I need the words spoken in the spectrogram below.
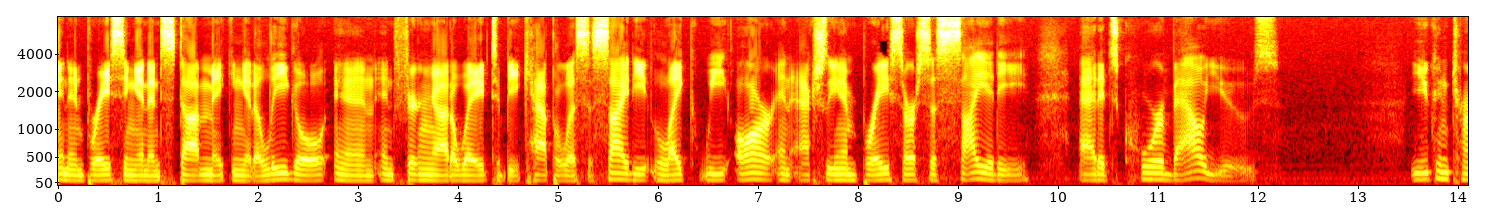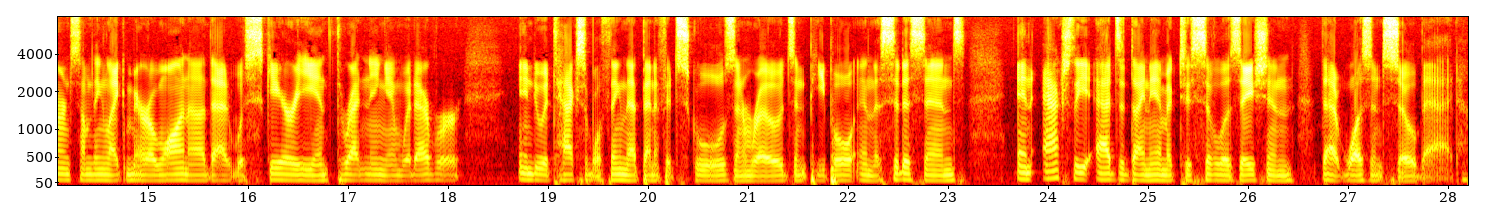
and embracing it and stop making it illegal and, and figuring out a way to be capitalist society like we are and actually embrace our society at its core values you can turn something like marijuana that was scary and threatening and whatever into a taxable thing that benefits schools and roads and people and the citizens and actually adds a dynamic to civilization that wasn't so bad.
